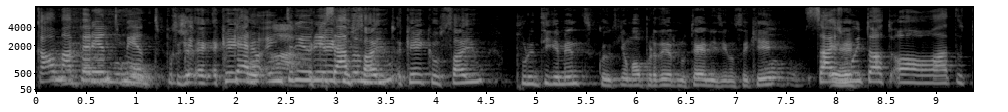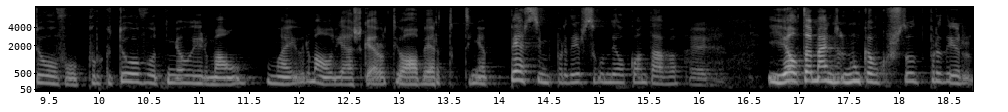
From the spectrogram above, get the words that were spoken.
calma aparentemente, Ou porque, seja, a- a quem é que era- eu- a quem é que eu interiorizava saio, muito. A quem é que eu saio por antigamente, quando eu tinha mal perder no ténis e não sei o quê? Sais é- muito ao, ao lado do teu avô, porque o teu avô tinha um irmão, um meio-irmão, aliás, que era o teu Alberto, que tinha péssimo perder, segundo ele contava. É. E ele também nunca gostou de perder,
